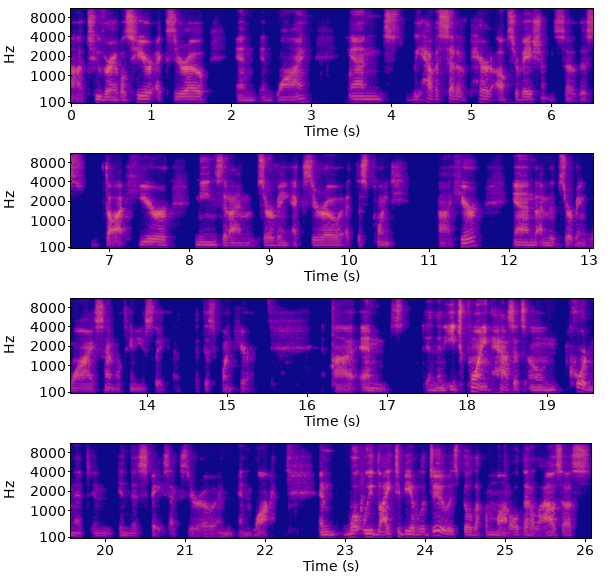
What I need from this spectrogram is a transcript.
uh, two variables here, x0 and, and y, and we have a set of paired observations. So this dot here means that I'm observing x0 at this point uh, here, and I'm observing y simultaneously at, at this point here. Uh, and, and then each point has its own coordinate in, in this space, x0 and, and y. And what we'd like to be able to do is build up a model that allows us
